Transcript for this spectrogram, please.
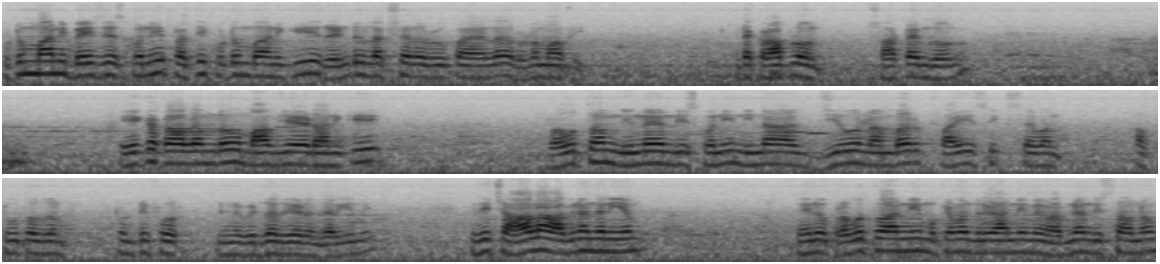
కుటుంబాన్ని బేస్ చేసుకొని ప్రతి కుటుంబానికి రెండు లక్షల రూపాయల రుణమాఫీ అంటే crop loan short time loan. ఏకకాలంలో మాఫ్ చేయడానికి ప్రభుత్వం నిర్ణయం తీసుకొని నిన్న GO number five six seven of two thousand twenty four నిన్న విడుదల చేయడం జరిగింది. ఇది చాలా అభినందనీయం. నేను ప్రభుత్వాన్ని ముఖ్యమంత్రి గారిని మేము అభినందిస్తూ ఉన్నాం.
